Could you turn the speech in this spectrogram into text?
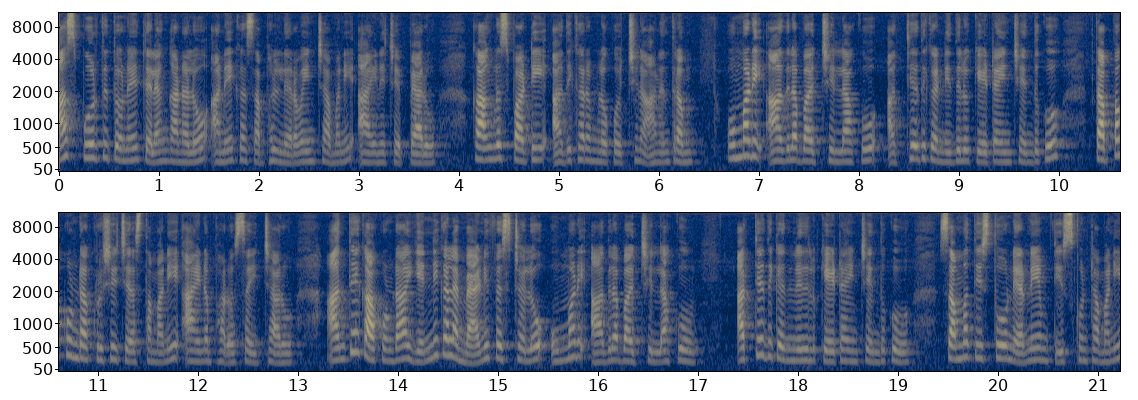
ఆ స్ఫూర్తితోనే తెలంగాణలో అనేక సభలు నిర్వహించామని ఆయన చెప్పారు. కాంగ్రెస్ పార్టీ అధికారంలోకి వచ్చిన అనంతరం ఉమ్మడి ఆదిలాబాద్ జిల్లాకు అత్యధిక నిధులు కేటాయించేందుకు తప్పకుండా కృషి చేస్తామని ఆయన భరోసా ఇచ్చారు. అంతేకాకుండా ఎన్నికల మేనిఫెస్టోలో ఉమ్మడి ఆదిలాబాద్ జిల్లాకు అత్యధిక నిధులు కేటాయించేందుకు సమ్మతిస్తూ నిర్ణయం తీసుకుంటామని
